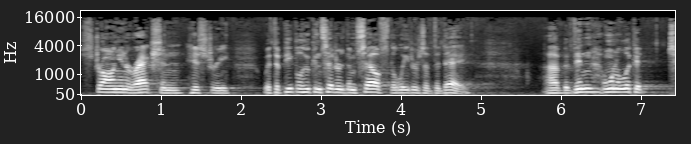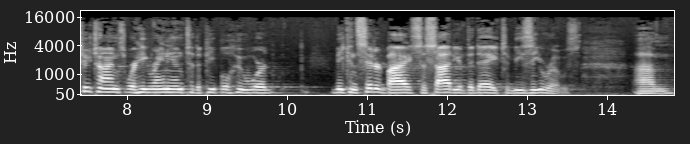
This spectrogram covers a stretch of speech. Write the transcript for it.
strong interaction history with the people who considered themselves the leaders of the day. Uh, but then I want to look at two times where he ran into the people who would be considered by society of the day to be zeros. Um,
